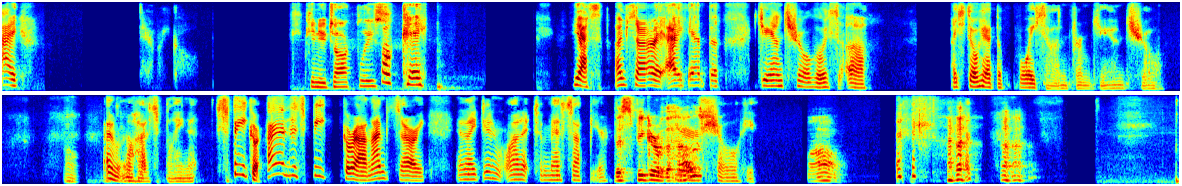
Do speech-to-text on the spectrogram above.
There we go. Can you talk, please? Okay. Yes, I'm sorry. I had the Jan show was uh I still had the voice on from Jan's show. Oh, I don't know how to explain it. Speaker. I had the speaker on. I'm sorry. And I didn't want it to mess up your, The Speaker of the House. show here. Wow.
